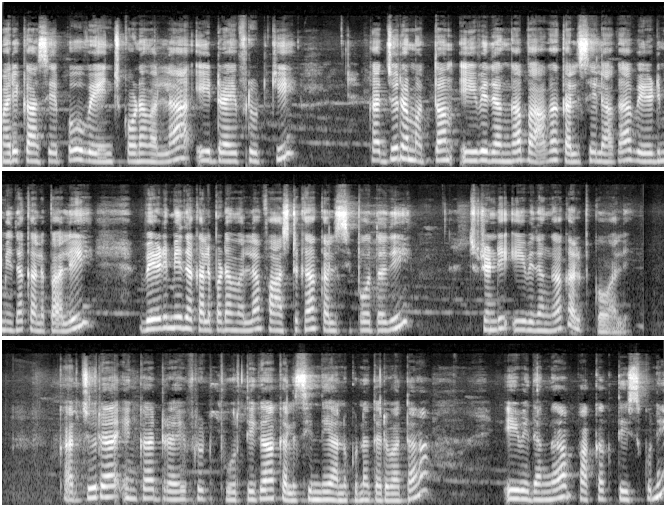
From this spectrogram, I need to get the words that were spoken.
మరి కాసేపు వేయించుకోవడం వల్ల ఈ డ్రై ఫ్రూట్కి ఖర్జూర మొత్తం ఈ విధంగా బాగా కలిసేలాగా వేడి మీద కలపాలి. వేడి మీద కలపడం వల్ల ఫాస్ట్గా కలిసిపోతుంది. చూడండి ఈ విధంగా కలుపుకోవాలి. ఖర్జూర ఇంకా డ్రై ఫ్రూట్ పూర్తిగా కలిసింది అనుకున్న తర్వాత ఈ విధంగా పక్కకు తీసుకుని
